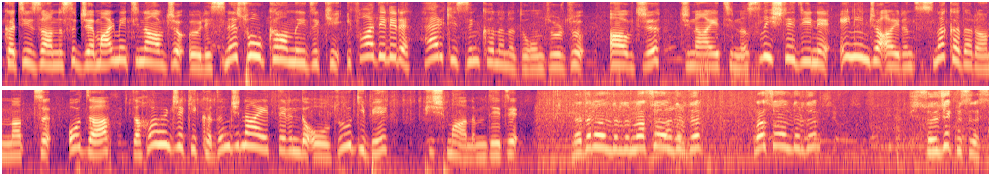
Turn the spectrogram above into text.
Katil zanlısı Cemal Metin Avcı öylesine soğukkanlıydı ki ifadeleri herkesin kanını dondurdu. Avcı cinayeti nasıl işlediğini en ince ayrıntısına kadar anlattı. O da daha önceki kadın cinayetlerinde olduğu gibi pişmanım dedi. Neden öldürdün? Nasıl öldürdün? Nasıl öldürdün? Bir şey söyleyecek misiniz?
